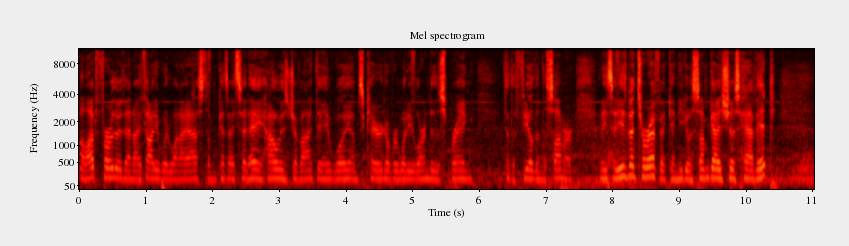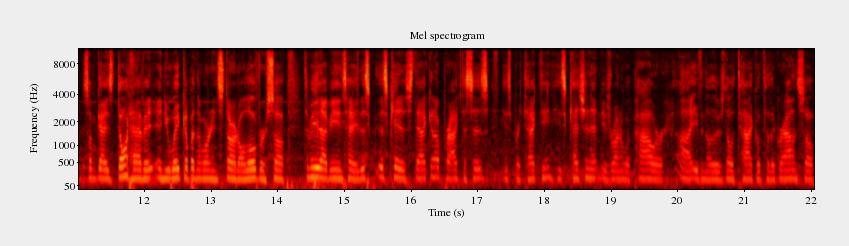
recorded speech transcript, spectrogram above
a lot further than I thought he would when I asked him because I said, "Hey, how is Javonte Williams carried over what he learned in the spring to the field in the summer?" And he said he's been terrific. And he goes, "Some guys just have it, some guys don't have it, and you wake up in the morning and start all over." So to me, that means, hey, this this kid is stacking up practices. He's protecting, he's catching it, and he's running with power, uh, even though there's no tackle to the ground. So.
